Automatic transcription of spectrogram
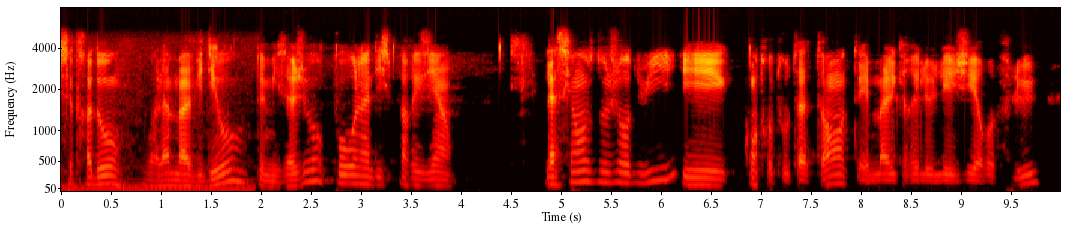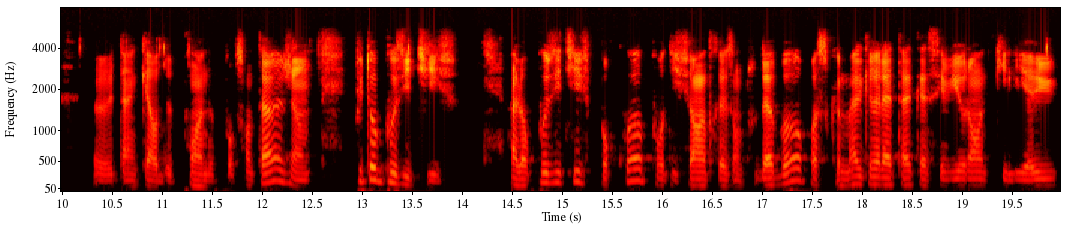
c'est Trado. Voilà ma vidéo de mise à jour pour l'indice parisien. La séance d'aujourd'hui est, contre toute attente et malgré le léger reflux euh, d'un quart de point de pourcentage, plutôt positif. Alors positif pourquoi? Pour différentes raisons. Tout d'abord parce que malgré l'attaque assez violente qu'il y a eu,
